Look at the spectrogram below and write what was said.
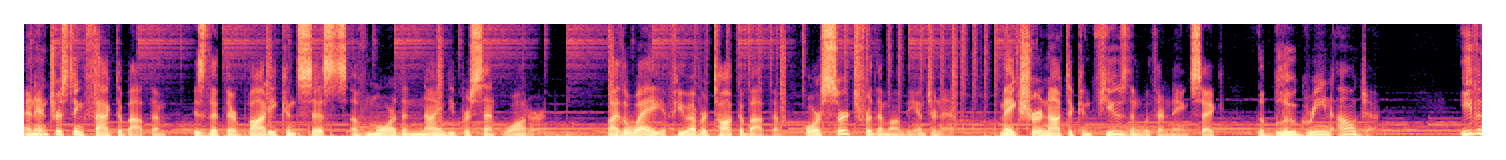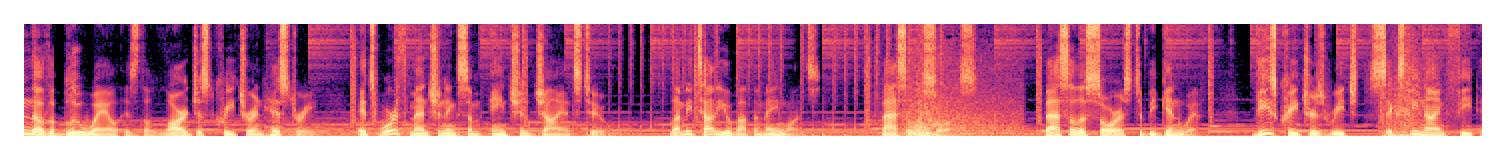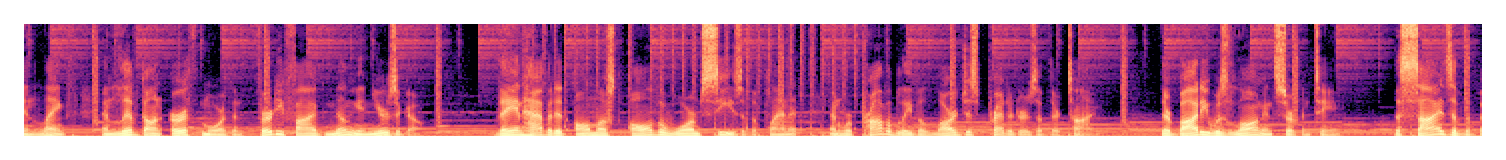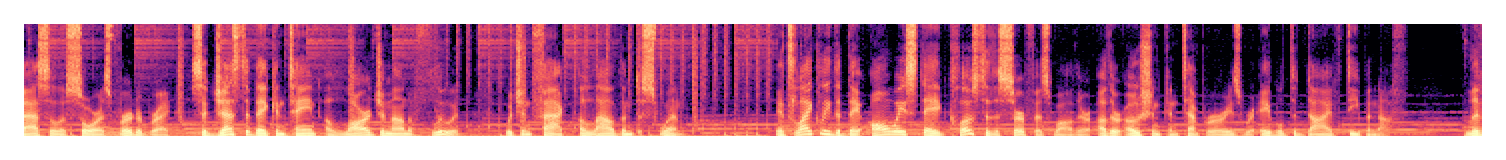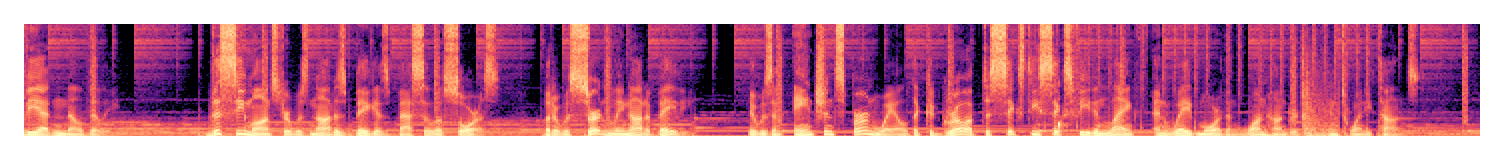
An interesting fact about them is that their body consists of more than 90% water. By the way, if you ever talk about them or search for them on the internet, make sure not to confuse them with their namesake, the blue-green alga. Even though the blue whale is the largest creature in history, it's worth mentioning some ancient giants too. Let me tell you about the main ones. Basilosaurus. Basilosaurus to begin with. These creatures reached 69 feet in length and lived on Earth more than 35 million years ago. They inhabited almost all the warm seas of the planet and were probably the largest predators of their time. Their body was long and serpentine. The size of the Basilosaurus vertebrae suggested they contained a large amount of fluid, which in fact allowed them to swim. It's likely that they always stayed close to the surface while their other ocean contemporaries were able to dive deep enough. Livyatan. This sea monster was not as big as Basilosaurus, but it was certainly not a baby. It was an ancient sperm whale that could grow up to 66 feet in length and weighed more than 120 tons.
